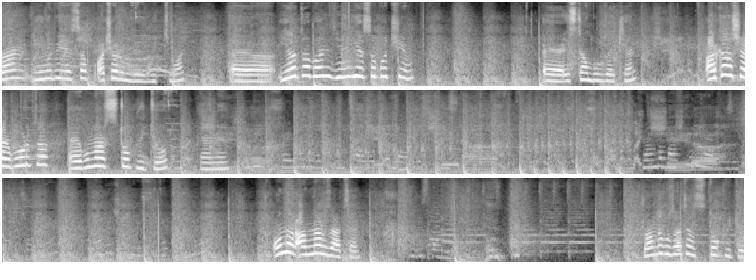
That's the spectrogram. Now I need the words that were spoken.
Ben yeni bir hesap açarım büyük bir ihtimal. E, ya da ben yeni bir hesap açayım. E, İstanbul'dayken. Arkadaşlar bu arada e, bunlar stok video. Yani onlar anlar zaten. Şu anda bu zaten stok video.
